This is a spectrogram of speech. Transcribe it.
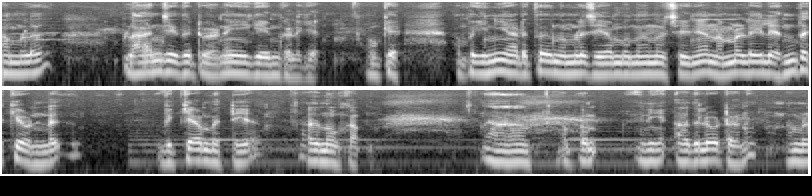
നമ്മൾ പ്ലാൻ ചെയ്തിട്ട് വേണം ഈ ഗെയിം കളിക്കാൻ. ഓക്കെ? അപ്പോൾ ഇനി അടുത്തത് നമ്മൾ ചെയ്യാൻ പോകുന്നതെന്ന് വെച്ച് കഴിഞ്ഞാൽ നമ്മളുടെ കയ്യിൽ എന്തൊക്കെയുണ്ട് വിൽക്കാൻ പറ്റിയ അത് നോക്കാം. അപ്പം ഇനി അതിലോട്ടാണ് നമ്മൾ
